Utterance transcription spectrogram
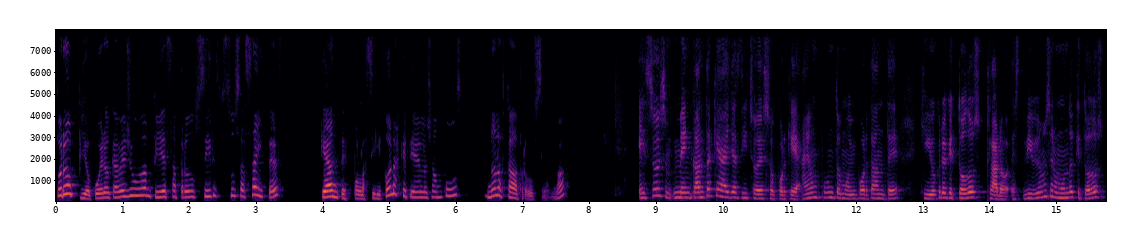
propio cuero cabelludo empieza a producir sus aceites que antes, por las siliconas que tienen los shampoos, no lo estaba produciendo. Eso es, me encanta que hayas dicho eso, porque hay un punto muy importante que yo creo que todos, claro, vivimos en un mundo que todos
